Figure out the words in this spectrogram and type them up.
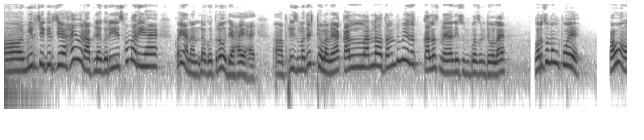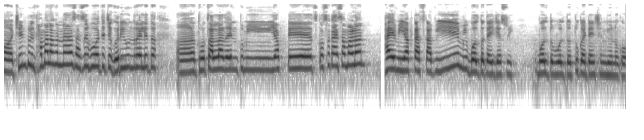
मिरची गिरची आहे म्हणा आपल्या घरी समारी आहे. काही आनंद लागत राहू द्या हाय हाय. फ्रीजमध्येच ठेवला मी. काल आणला होता ना तुम्ही? कालच नाही निसून पासून आहे करतो मग पोहे. हो चिंटू थांबा लागणार ना त्याच्या घरी येऊन राहिले तर. तो चालला जाईन तुम्ही एकटेच कसं काय सांभाळन? हाय मी एकटाच कापी मी बोलतो त्याच्याशी. बोलतो बोलतो तू काय टेन्शन घेऊ नको.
